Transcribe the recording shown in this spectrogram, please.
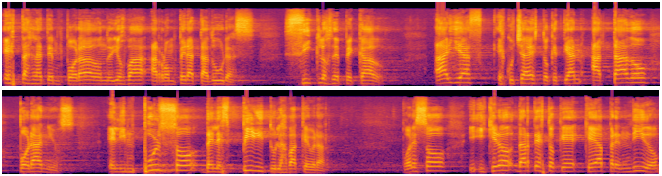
Esta es la temporada donde Dios va a romper ataduras, ciclos de pecado áreas, escucha esto, que te han atado por años. El impulso del Espíritu las va a quebrar. Por eso, y, quiero darte esto que, que he aprendido,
